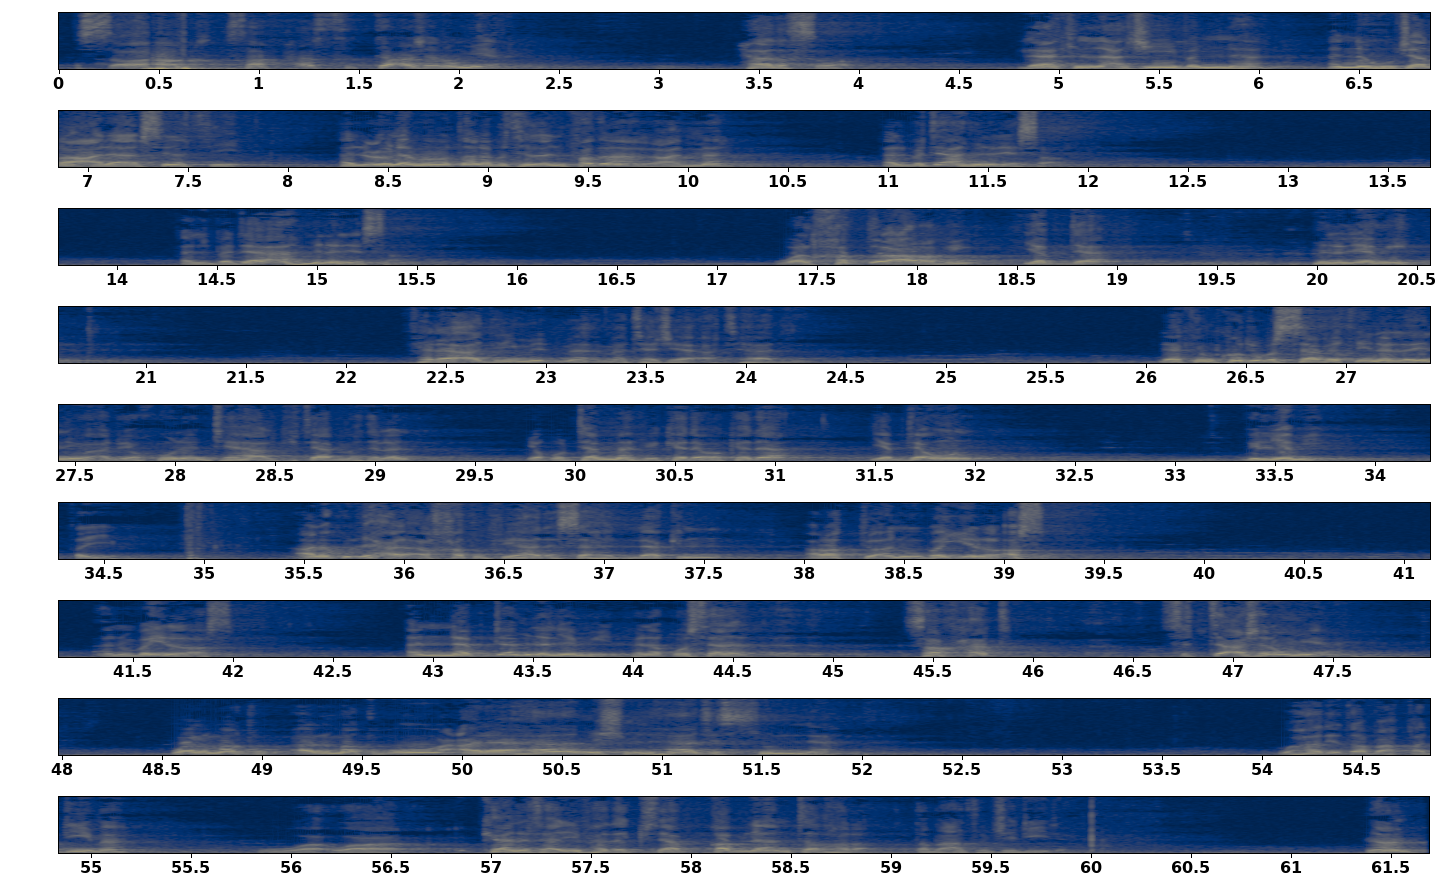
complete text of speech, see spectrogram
الصواب صفحة 16 و100 هذا الصواب. لكن العجيب أن أنه جرى على ألسنة العلماء وطلبة العلم فضلا عن العامة البداءة من اليسار. البداءة من اليسار. والخط العربي يبدأ من اليمين. فلا أدري متى جاءت هذه. لكن كتب السابقين الذين يؤرخون انتهاء الكتاب مثلا يقول تم في كذا وكذا يبدأون باليمين. طيب. على كل حال الخطب في هذا سهل لكن أردت أن أبين الأصل. أن أبين الأصل. أن نبدأ من اليمين. فنقول صفحة ستة عشر ومئة والمطبوع على هامش منهاج السنة. وهذه طبعة قديمة وكان تأليف هذا الكتاب قبل أن تظهر الطبعات الجديدة. نعم؟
